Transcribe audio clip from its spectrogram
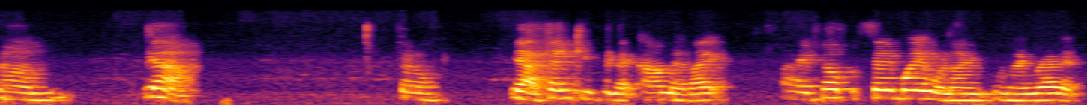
Um, yeah. So, yeah, thank you for that comment. I I felt the same way when I when I read it.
